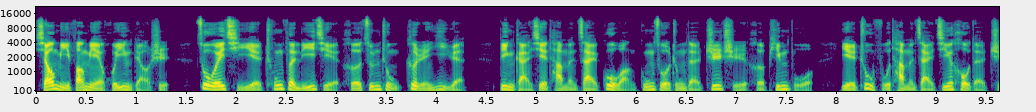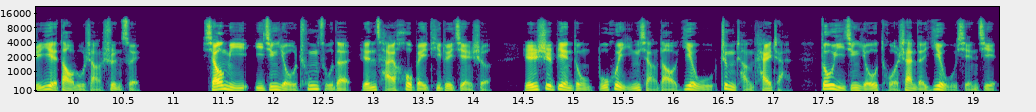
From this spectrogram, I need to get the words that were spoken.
小米方面回应表示，作为企业，充分理解和尊重个人意愿，并感谢他们在过往工作中的支持和拼搏，也祝福他们在今后的职业道路上顺遂。小米已经有充足的人才后备梯队建设，人事变动不会影响到业务正常开展。都已经有妥善的业务衔接，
